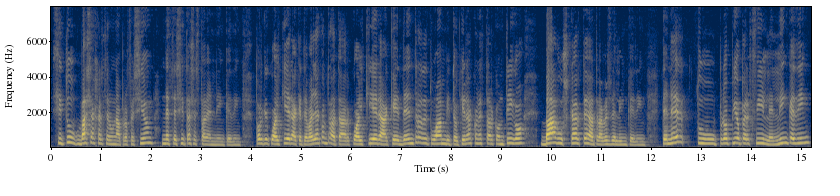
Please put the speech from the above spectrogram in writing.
Si tú vas a ejercer una profesión, necesitas estar en LinkedIn, porque cualquiera que te vaya a contratar, cualquiera que dentro de tu ámbito quiera conectar contigo, va a buscarte a través de LinkedIn. Tener tu propio perfil en LinkedIn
